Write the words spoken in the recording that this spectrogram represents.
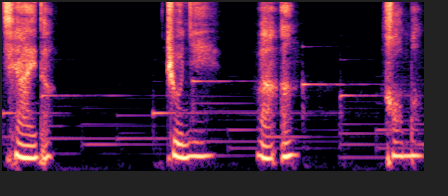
亲爱的，祝你晚安，好梦。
